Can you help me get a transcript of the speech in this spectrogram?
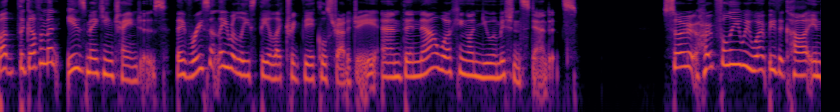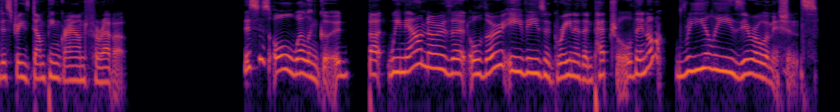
But the government is making changes. They've recently released the electric vehicle strategy, and they're now working on new emission standards. So, hopefully, we won't be the car industry's dumping ground forever. This is all well and good, but we now know that although EVs are greener than petrol, they're not really zero emissions.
